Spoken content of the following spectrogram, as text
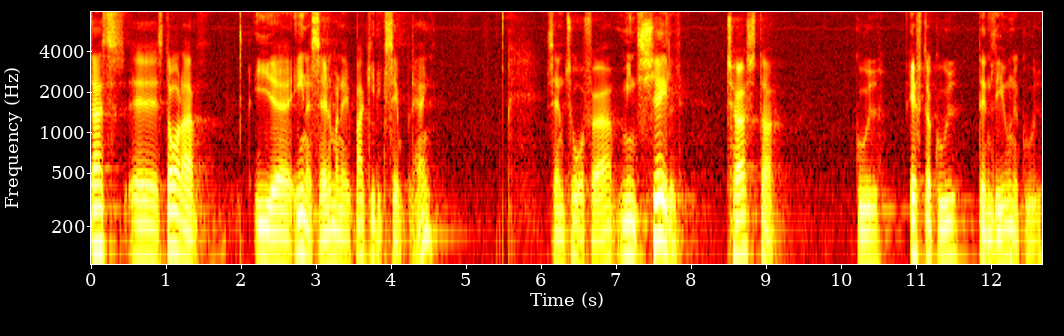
der øh, står der i øh, en af salmerne, bare give et eksempel her, ikke? salm 42. Min sjæl tørster Gud, efter Gud, den levende Gud.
